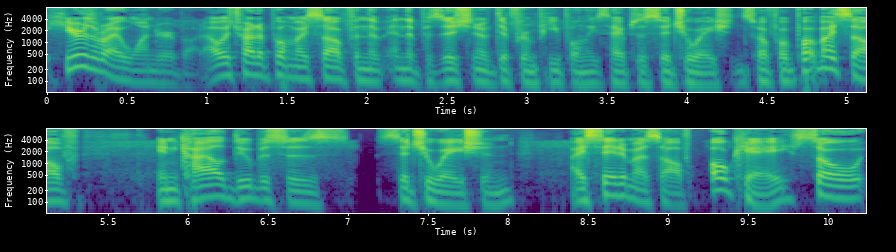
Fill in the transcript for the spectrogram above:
here's what I wonder about. I always try to put myself in the in the position of different people in these types of situations. So, if I put myself in Kyle Dubas's situation, I say to myself, okay, so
